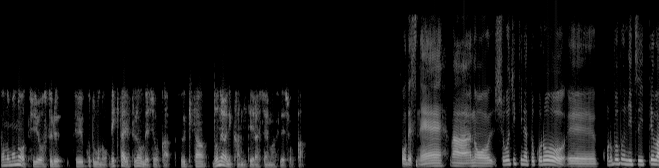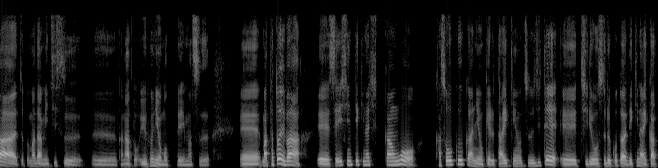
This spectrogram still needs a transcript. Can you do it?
そのものを治療するということもできたりするのでしょうか？鈴木さん、どのように感じていらっしゃいますでしょうか？そうですね。まあ、あの、正直なところ、えーこの部分については、ちょっとまだ未知数かなというふうに思っています。えーまあ、例えば、えー精神的な疾患を仮想空間における体験を通じて、えー治療することはできないか、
